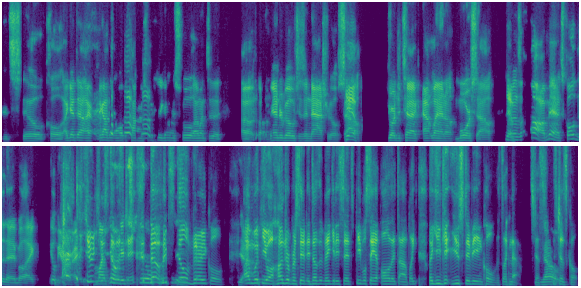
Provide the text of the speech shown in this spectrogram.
It's still cold. I get that. I, I got that all the time, especially going to school. I went to uh, uh, Vanderbilt, which is in Nashville, South. Yeah. Georgia Tech, Atlanta, more South. Yeah. Everyone's like, "Oh man, it's cold today," but like you'll be all right. You're, like, still, it's still, no, it's still very cold yeah. I'm with you hundred percent. It doesn't make any sense. People say it all the time. Like like you get used to being cold. It's like no, it's just no. it's just cold.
